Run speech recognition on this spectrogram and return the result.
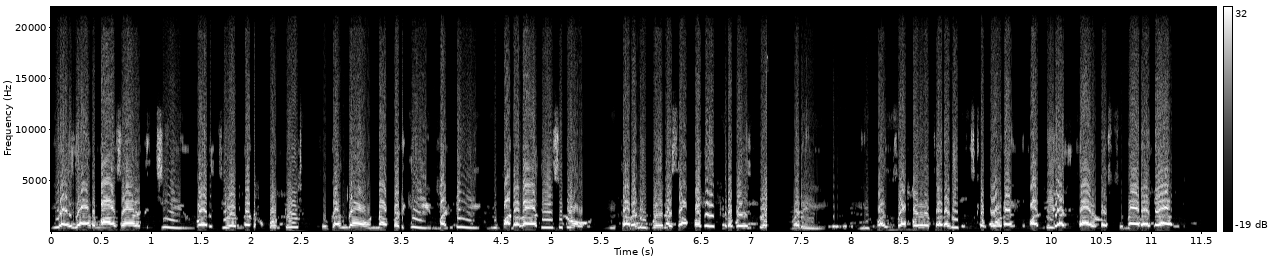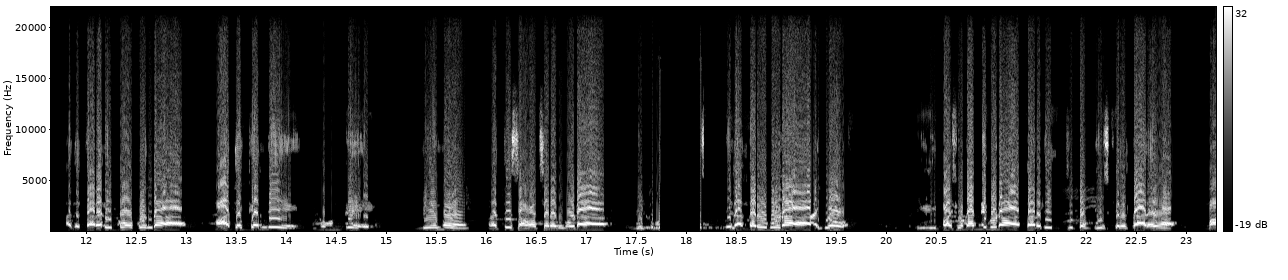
ఈ ఐదారు మాసాల నుంచి వారి జీవనం నడుపుకుంటూ సుఖంగా ఉన్నప్పటికీ మళ్ళీ ఈ మండలాధీశులు ఈ తరలిపోయిన సంపద ఎక్కడ పోయిందో మరి ఈ పశు సంపద తరలి తీసుకుపోవడానికి మళ్ళీ అధికారులు వస్తున్నారట. అది తరలిపోకుండా మా దగ్గరని ఉంటే మేము ప్రతి సంవత్సరం కూడా మీకు వీళ్ళందరూ కూడా అయ్యో ఈ పశువులన్నీ కూడా తరలి తీసుకెళ్తారేమో మా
